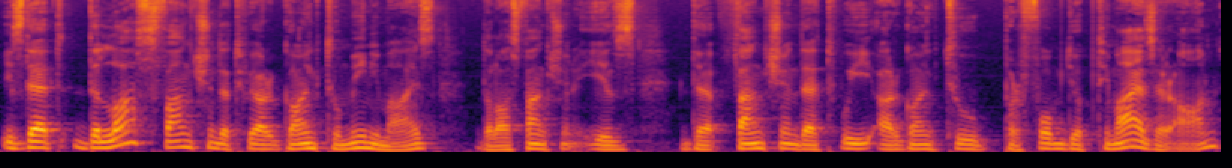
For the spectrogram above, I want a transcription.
is that the loss function that we are going to minimize the loss function is the function that we are going to perform the optimizer on.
